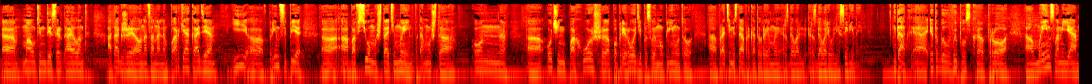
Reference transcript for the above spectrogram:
Mountain Desert Island, а также о национальном парке Акадия и, в принципе, обо всем штате Мэйн, потому что он очень похож по природе, по своему климату, про те места, про которые мы разговаривали с Ириной. Итак, это был выпуск про Мэйн. С вами я,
